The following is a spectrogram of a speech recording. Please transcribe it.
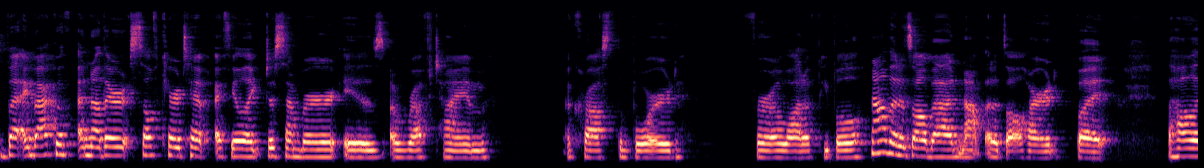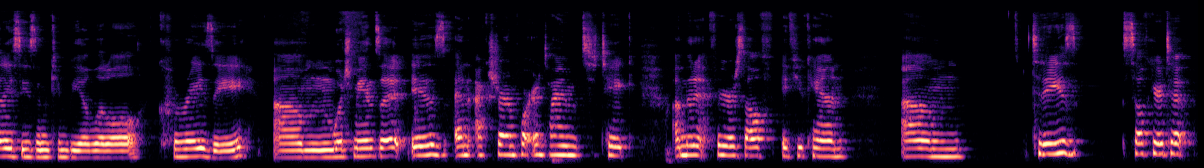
but I'm back with another self care tip. I feel like December is a rough time across the board for a lot of people. Not that it's all bad, not that it's all hard, but the holiday season can be a little crazy um, which means it is an extra important time to take a minute for yourself if you can. Um, today's self care tip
